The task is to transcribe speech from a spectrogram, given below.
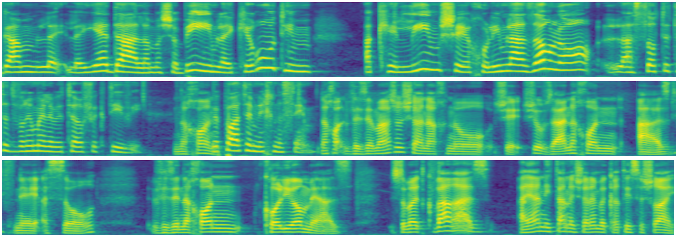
גם ל- לידע, למשאבים, להיכרות עם הכלים שיכולים לעזור לו לעשות את הדברים האלה יותר אפקטיבי. נכון. ופה אתם נכנסים. נכון, וזה משהו שאנחנו, ששוב, זה היה נכון אז, לפני עשור, וזה נכון כל יום מאז. זאת אומרת, כבר אז היה ניתן לשלם בכרטיס אשראי,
